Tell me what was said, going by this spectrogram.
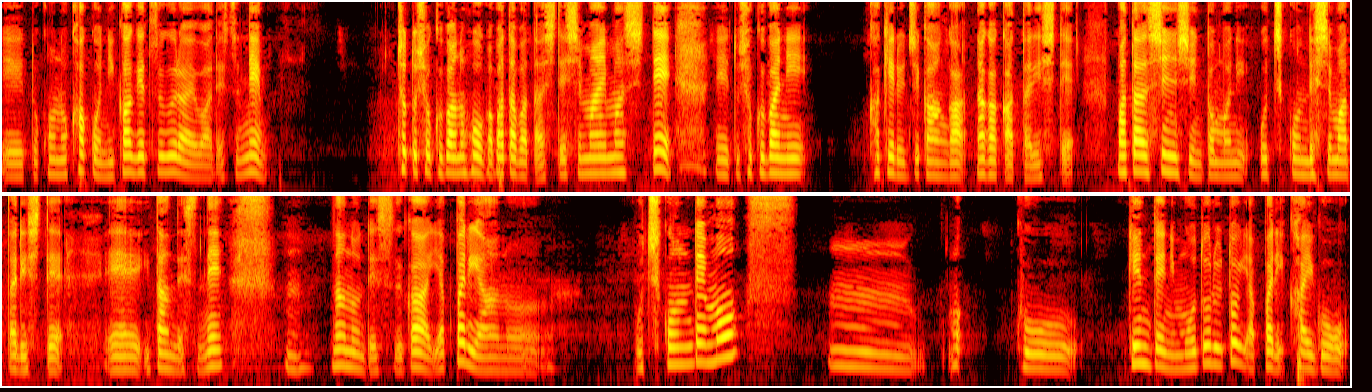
えっ、ー、と、この過去2ヶ月ぐらいはですね、ちょっと職場の方がバタバタしてしまいまして、えっ、ー、と、職場にかける時間が長かったりして、また心身ともに落ち込んでしまったりして、えー、いたんですね。うん。なのですが、やっぱりあの、落ち込んでも、うーん、も、こう、原点に戻ると、やっぱり介護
